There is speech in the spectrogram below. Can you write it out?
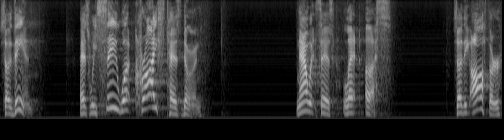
So then, as we see what Christ has done, now it says, let us. So the author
